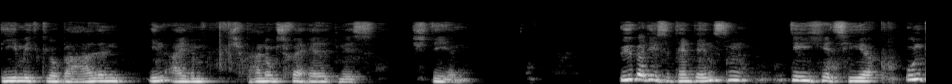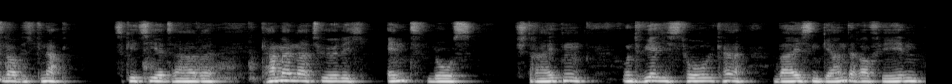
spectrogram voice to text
die mit globalen in einem Spannungsverhältnis stehen. Über diese Tendenzen, die ich jetzt hier unglaublich knapp skizziert habe, kann man natürlich endlos streiten. Und wir Historiker weisen gern darauf hin,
